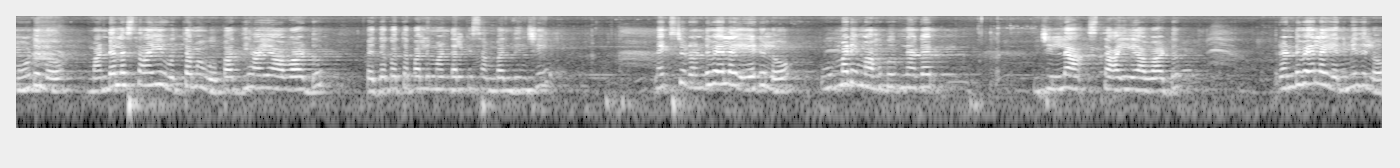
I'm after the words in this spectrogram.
మూడులో మండల స్థాయి ఉత్తమ ఉపాధ్యాయ అవార్డు పెద్ద కొత్తపల్లి మండల్కి సంబంధించి నెక్స్ట్ రెండు వేల ఏడులో ఉమ్మడి మహబూబ్ నగర్ జిల్లా స్థాయి అవార్డు రెండు వేల ఎనిమిదిలో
